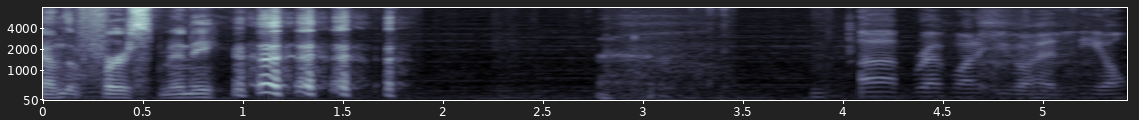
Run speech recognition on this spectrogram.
on the first mini. Um, Rev, why don't you go ahead and heal?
